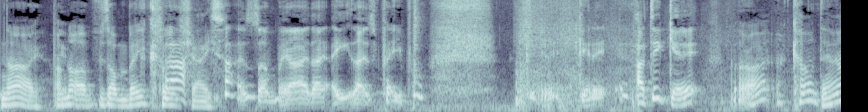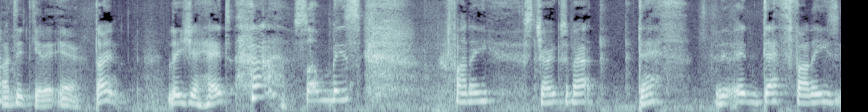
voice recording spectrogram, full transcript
No, I'm not a zombie. Cliches. a zombie. I don't eat those people. Get it? Get it? I did get it. All right, calm down. I did get it. Yeah. Don't lose your head. Zombies. Funny jokes about death. In death funnies.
